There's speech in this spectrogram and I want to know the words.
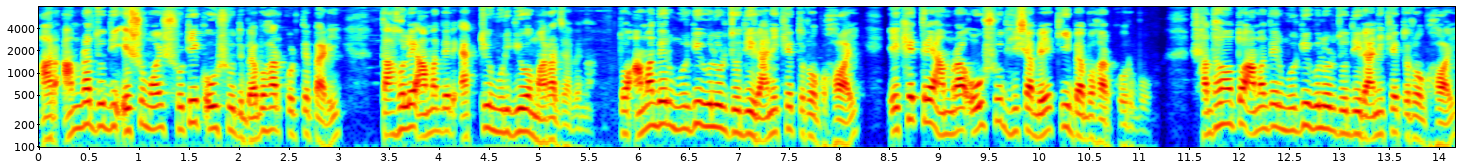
আর আমরা যদি এ সময় সঠিক ঔষধ ব্যবহার করতে পারি, তাহলে আমাদের একটিও মুরগিও মারা যাবে না। তো আমাদের মুরগিগুলোর যদি রানীক্ষেত রোগ হয়, এক্ষেত্রে আমরা ঔষধ হিসাবে কি ব্যবহার করব। সাধারণত আমাদের মুরগিগুলোর যদি রানীক্ষেত রোগ হয়,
